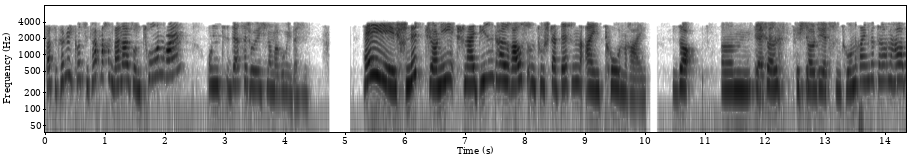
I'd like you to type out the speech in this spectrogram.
warte, können wir kurz einen Cut machen, dann da so einen Ton rein und in der Zeit hole ich nochmal Gummibärchen. Hey, Schnitt, Johnny, schneid diesen Teil raus und tu stattdessen einen Ton rein. So, ähm, ich, soll, ich sollte jetzt einen Ton reingetan haben.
